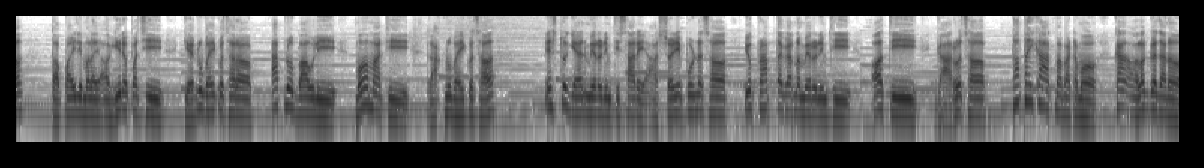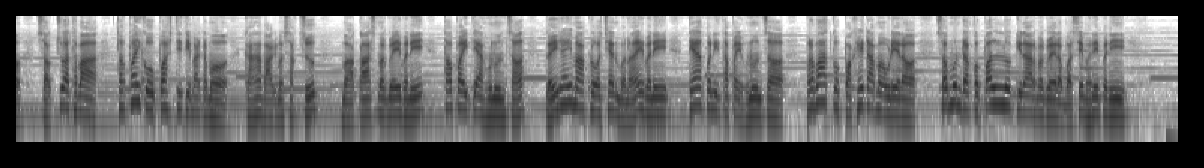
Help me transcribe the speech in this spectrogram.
तपाईँले मलाई अघि र पछि घेर्नु भएको छ र आफ्नो बाहुली म माथि राख्नु भएको छ। यस्तो ज्ञान मेरो निम्ति साह्रै आश्चर्यपूर्ण छ। यो प्राप्त गर्न मेरो निम्ति अति गाह्रो छ। तपाईँका आत्माबाट म कहाँ अलग्ग जान सक्छु अथवा तपाईँको उपस्थितिबाट म कहाँ भाग्न सक्छु? म आकाशमा गएँ भने तपाईँ त्यहाँ हुनुहुन्छ गहिराईमा आफ्नो ओछ्यान बनाए भने त्यहाँ पनि तपाईँ हुनुहुन्छ। प्रभातको पखेटामा उडेर समुद्रको पल्लो किनारमा गएर बसे भने पनि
